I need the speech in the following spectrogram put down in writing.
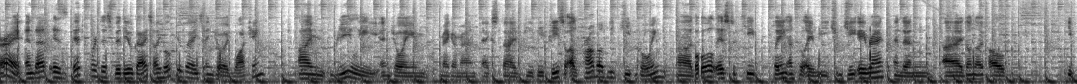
Alright, and that is it for this video guys. I hope you guys enjoyed watching. I'm really enjoying Mega Man X Dive PvP, so I'll probably keep going. Uh, the goal is to keep playing until I reach GA rank, and then I don't know if I'll keep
